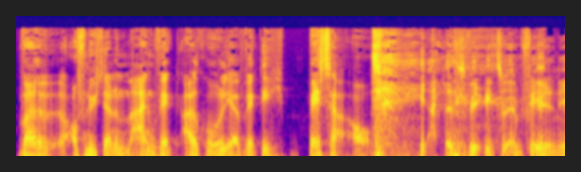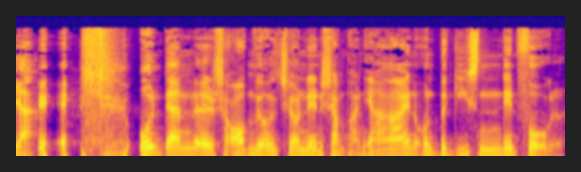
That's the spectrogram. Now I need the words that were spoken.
Weil auf nüchternem Magen wirkt Alkohol ja wirklich besser auf. ja, das ist wirklich zu empfehlen, ja. und dann äh, schrauben wir uns schon den Champagner rein und begießen den Vogel.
